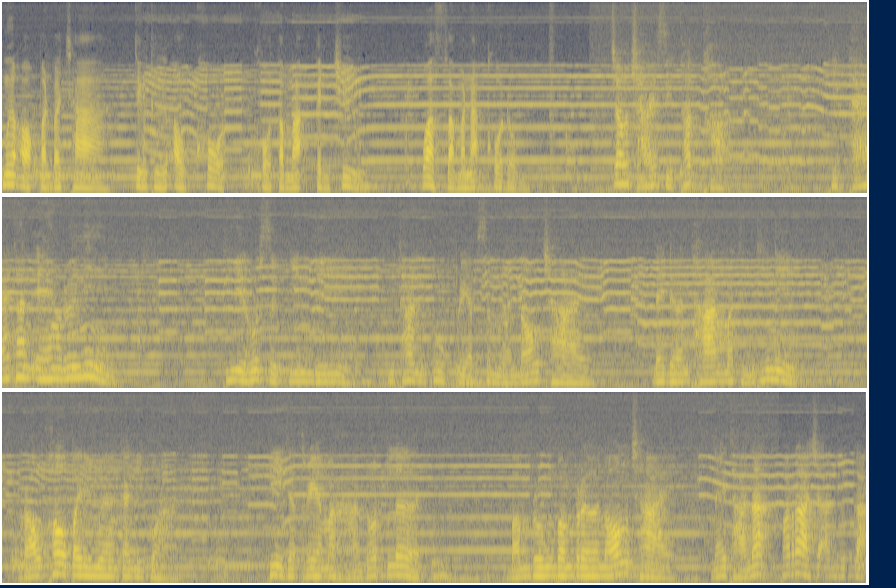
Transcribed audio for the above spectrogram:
เมื่อออกบรรพชาจึงถือเอาโคดโคตมะเป็นชื่อ ว่าสมณะโคดม เจ้าชายสิทธัตถะที่แท้ท่านเองหรือนี่ พี่รู้สึกยินดีที่ท่านผู้เปรียบเสมือนน้องชาย ได้เดินทางมาถึงที่นี่ เราเข้าไปในเมืองกันดีกว่า พี่จะเตรียมอาหารรสเลิศบำรุงบำเรอน้องชาย ในฐานะพระราชอันตุกะ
